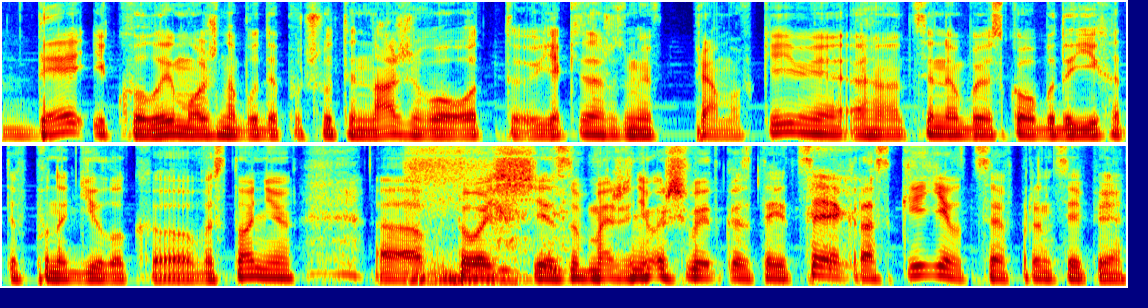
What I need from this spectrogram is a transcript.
Де і коли можна буде почути наживо? От як я зрозумів, прямо в Києві. Е, Це не обов'язково буде їхати в понеділок е, в Естонію е, в дощ з обмеженнями швидкостей. Це якраз Київ. Це в принципі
